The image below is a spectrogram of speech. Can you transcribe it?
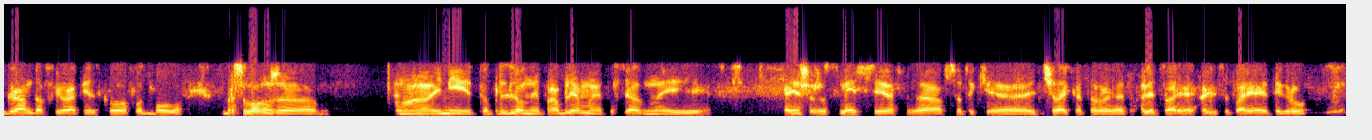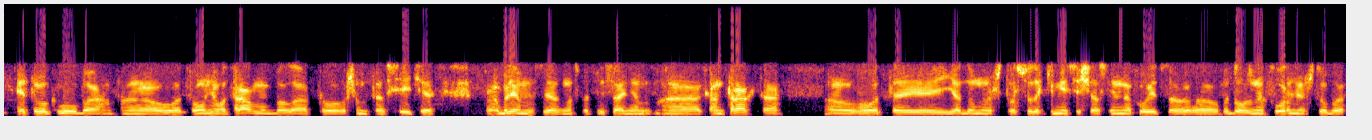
грандов европейского футбола. Барселона же э, имеет определенные проблемы. Это связано и, конечно же, с Месси. Да, все-таки человек, который олицетворяет, олицетворяет игру этого клуба. Э, вот, у него травма была, то, в общем-то, все эти проблемы связаны с подписанием э, контракта. Вот. И я думаю, что все-таки Месси сейчас не находится э, в должной форме, чтобы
